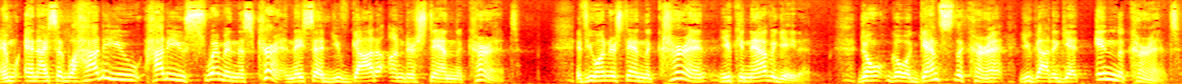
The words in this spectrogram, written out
And, and I said, well, how do you, how do you swim in this current? And they said, you've got to understand the current. If you understand the current, you can navigate it. Don't go against the current, you got to get in the current.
